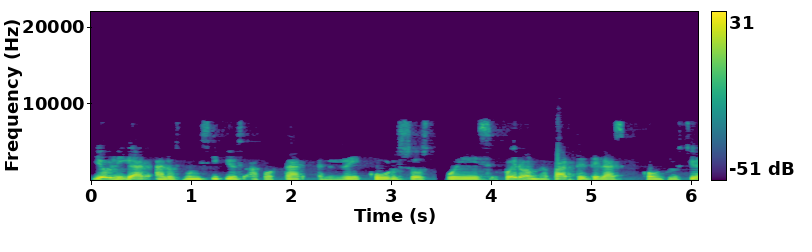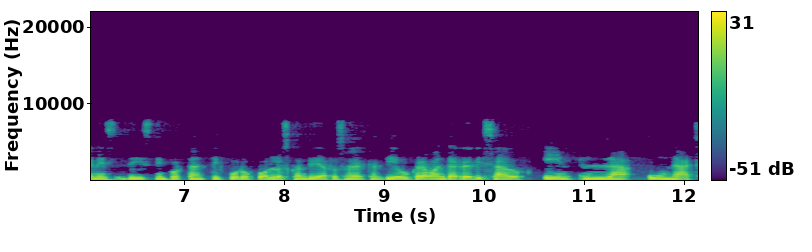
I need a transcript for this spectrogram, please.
y obligar a los municipios a aportar recursos, pues fueron parte de las conclusiones de este importante foro con los candidatos a la alcaldía de Bucaramanga realizado en la UNAT.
